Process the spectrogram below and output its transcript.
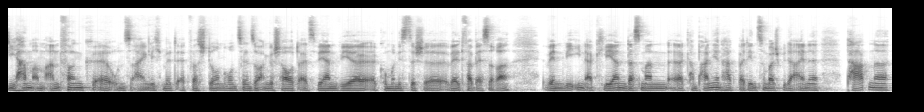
Die haben am Anfang äh, uns eigentlich mit etwas Stirnrunzeln so angeschaut, als wären wir kommunistische Weltverbesserer. Wenn wir ihnen erklären, dass man Kampagnen hat, bei denen zum Beispiel der eine Partner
